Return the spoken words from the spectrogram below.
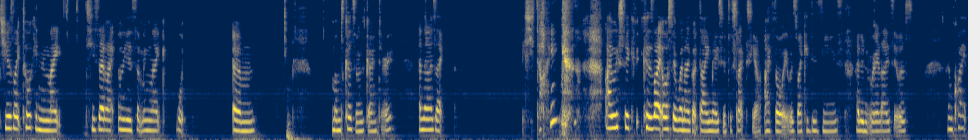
she was like talking and like, she said like, oh yeah, something like what, um, mum's cousin was going through, and then I was like, is she dying? I was so because like also when I got diagnosed with dyslexia, I thought it was like a disease. I didn't realize it was. I'm quite.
